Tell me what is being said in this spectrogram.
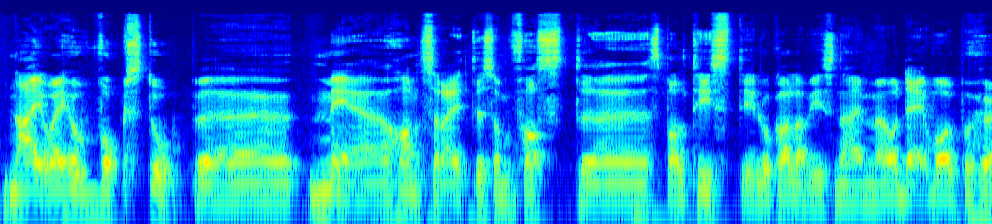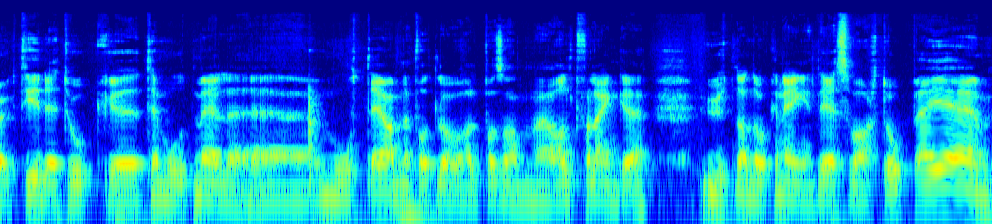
Nei, og jeg har vokst opp uh, med Hans Reite som fast uh, spaltist i lokalavisen hjemme, og det var jo på høy tid jeg tok uh, til motmæle mot det. Han har fått lov å holde på sånn altfor lenge uten at noen egentlig har svart opp. Jeg er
